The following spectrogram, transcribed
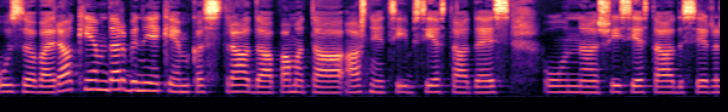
uz vairākiem darbiniekiem, kas strādā pamatā ārstniecības iestādēs un šīs iestādes ir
